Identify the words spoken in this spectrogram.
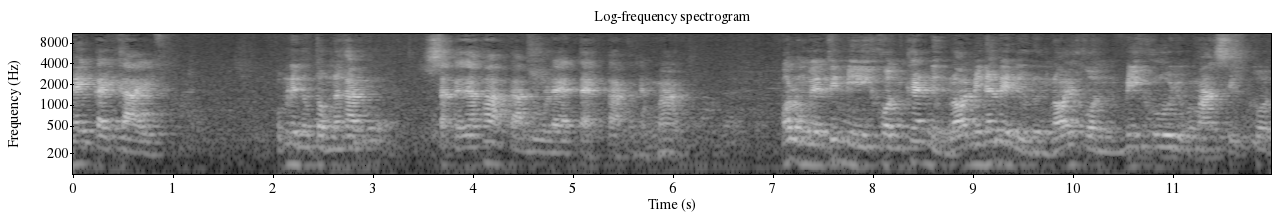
เล็กๆไกลๆ ผมเรียนตรงๆนะครับ ศักยภาพการดูแลแตกต่างกันอย่างมาก เพราะโรงเรียนที่มีคนแค่หนึ่งร้อยมีนักเรียนอยู่หนึ่งร้อยคน มีครูอยู่ประมาณสิบคน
